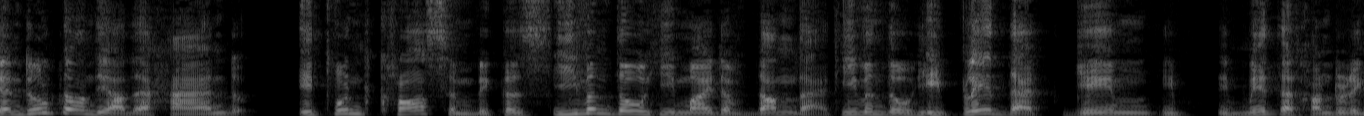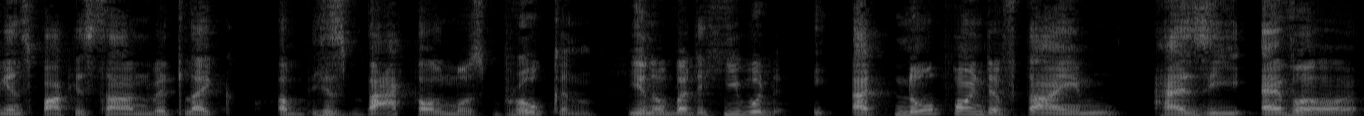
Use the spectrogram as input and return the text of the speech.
Tendulkar, on the other hand, it wouldn't cross him because even though he might have done that, even though he played that game, he, he made that 100 against Pakistan with like a, his back almost broken, you know, but he would, at no point of time has he ever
